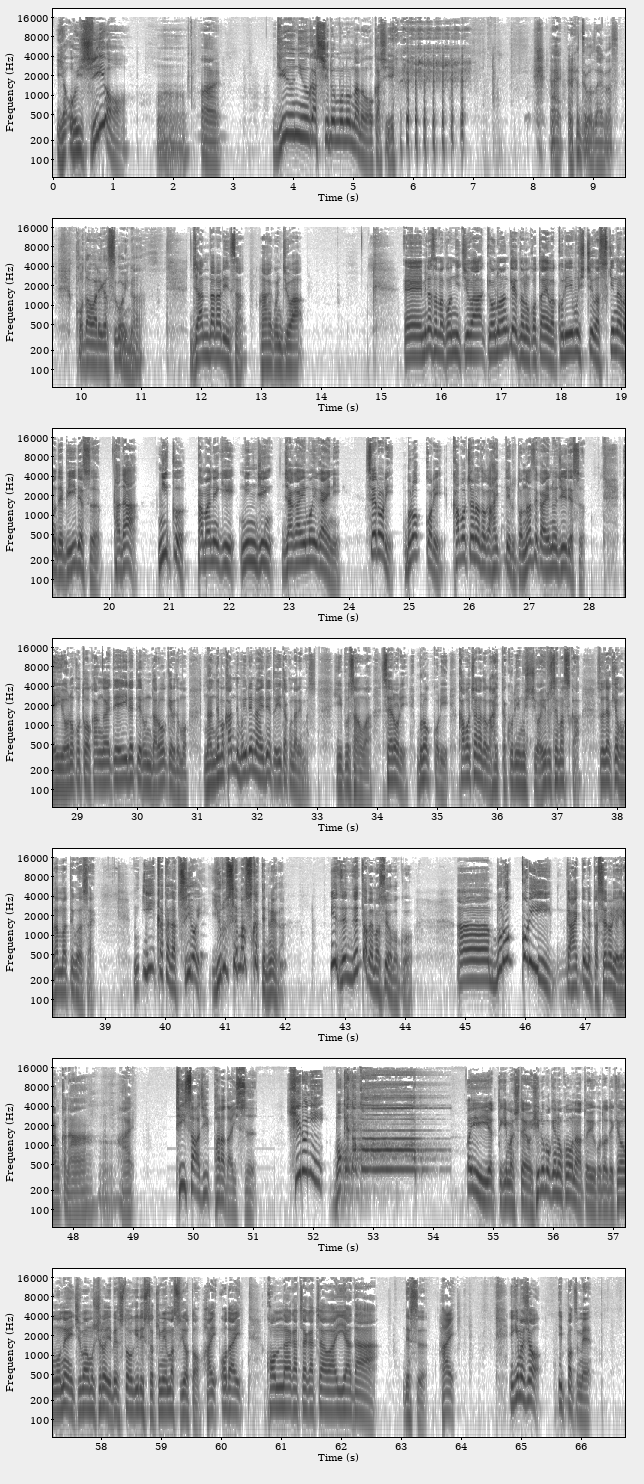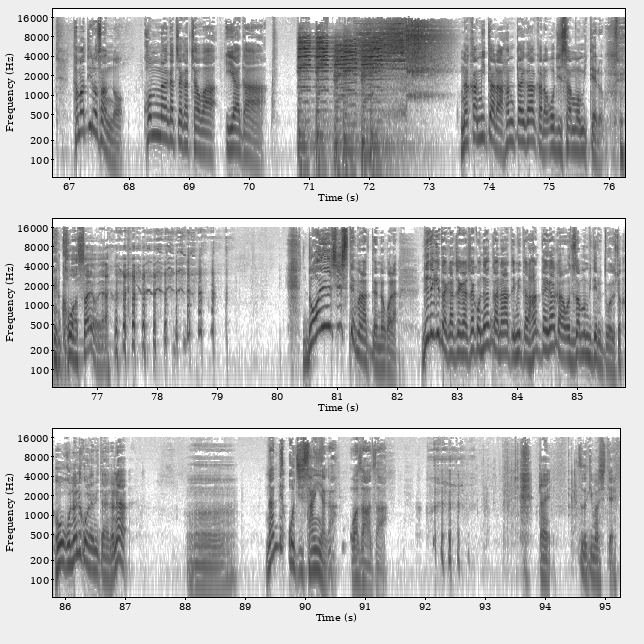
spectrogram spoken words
いや、美味しいよ。うん。はい。牛乳が汁物なのはおかしい。はい、ありがとうございます。こだわりがすごいな。ジャンダラリンさん。はい、こんにちは。えー、皆様こんにちは。今日のアンケートの答えはクリームシチューは好きなので B です。ただ、肉、玉ねぎ、人参、じゃがいも以外に、セロリ、ブロッコリー、かぼちゃなどが入っているとなぜか NG です。栄養のことを考えて入れてるんだろうけれども、何でもかんでも入れないでと言いたくなります。ヒープさんは、セロリ、ブロッコリー、かぼちゃなどが入ったクリームシチューは許せますか？それでは今日も頑張ってください。言い方が強い。許せますかってのやが。いや、全然食べますよ、僕。あブロッコリーが入ってんだったらセロリはいらんかな。うん、はい。ティーサージパラダイス。昼にボケとこはい、やってきましたよ。昼ボケのコーナーということで、今日もね、一番面白いベストオギリスト決めますよと。はい、お題。こんなガチャガチャは嫌だ。です。はい。行きましょう。一発目。玉ティロさんの、こんなガチャガチャは嫌だ。中見たら反対側からおじさんも見てる。怖さよや。どういうシステムなってんのこれ。出てきたガチャガチャ、これなんかなって見たら反対側からおじさんも見てるってことでしょ？おお、これ何これみたいなね。うん。なんでおじさんやが、わざわざ。はい。続きまして。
